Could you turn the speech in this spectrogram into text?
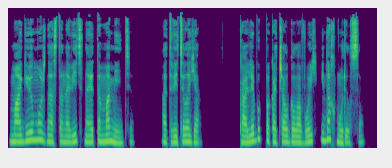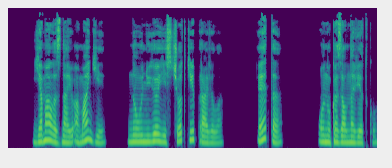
Магию можно остановить на этом моменте», — ответила я. Калиб покачал головой и нахмурился. «Я мало знаю о магии, но у нее есть четкие правила. Это, он указал на ветку,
